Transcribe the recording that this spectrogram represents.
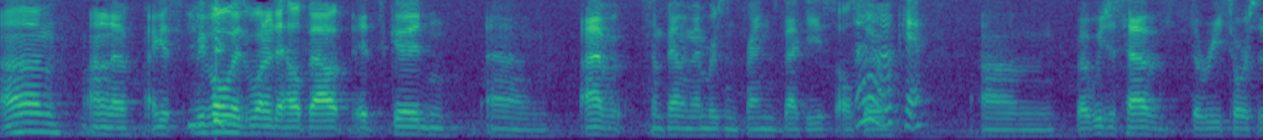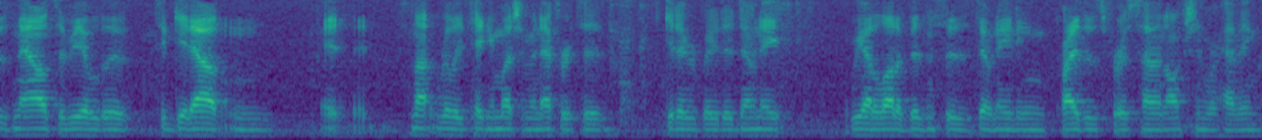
Um, I don't know. I guess we've always wanted to help out. It's good. Um, I have some family members and friends back east also. oh, okay. Um, but we just have the resources now to be able to, to get out, and it, it's not really taking much of an effort to get everybody to donate. We got a lot of businesses donating prizes for a silent auction we're having.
